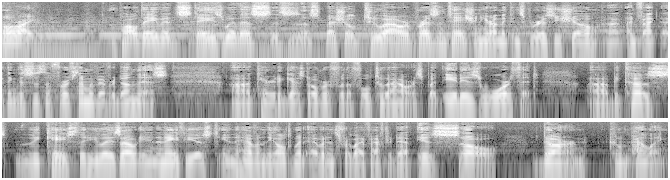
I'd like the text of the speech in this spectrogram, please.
All right. Paul Davids stays with us. This is a special two hour presentation here on The Conspiracy Show. Uh, in fact, I think this is the first time we've ever done this. Uh, carried a guest over for the full two hours, but it is worth it uh, because the case that he lays out in An Atheist in Heaven, the ultimate evidence for life after death, is so darn compelling.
